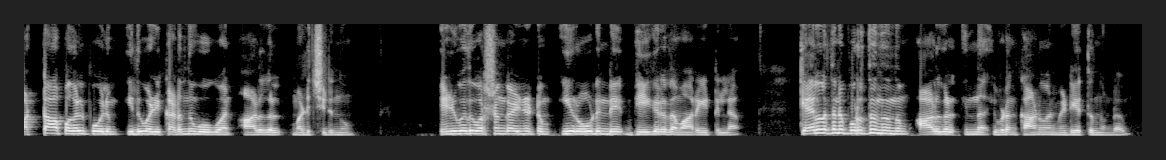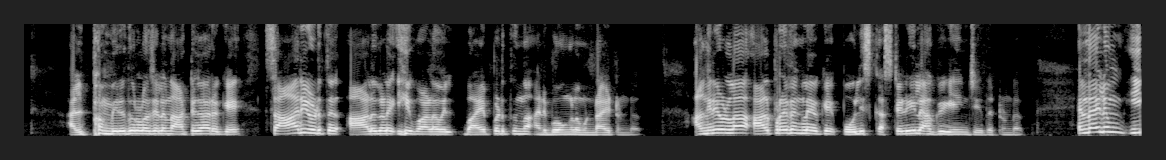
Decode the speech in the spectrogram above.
പട്ടാപ്പകൾ പോലും ഇതുവഴി കടന്നു പോകുവാൻ ആളുകൾ മടിച്ചിരുന്നു. എഴുപത് വർഷം കഴിഞ്ഞിട്ടും ഈ റോഡിന്റെ ഭീകരത മാറിയിട്ടില്ല. കേരളത്തിന് പുറത്തു നിന്നും ആളുകൾ ഇന്ന് ഇവിടം കാണുവാൻ വേണ്ടി എത്തുന്നുണ്ട്. അല്പം വിരുദ്ധമുള്ള ചില നാട്ടുകാരൊക്കെ സാരി എടുത്ത് ആളുകളെ ഈ വളവിൽ ഭയപ്പെടുത്തുന്ന അനുഭവങ്ങളും ഉണ്ടായിട്ടുണ്ട്. അങ്ങനെയുള്ള ആൾപ്രേതങ്ങളെയൊക്കെ പോലീസ് കസ്റ്റഡിയിലാക്കുകയും ചെയ്തിട്ടുണ്ട്. എന്തായാലും ഈ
